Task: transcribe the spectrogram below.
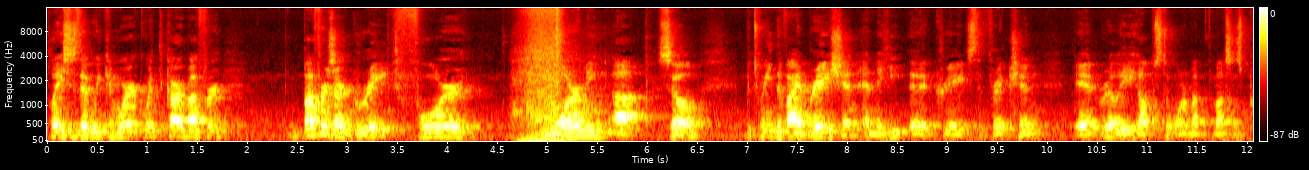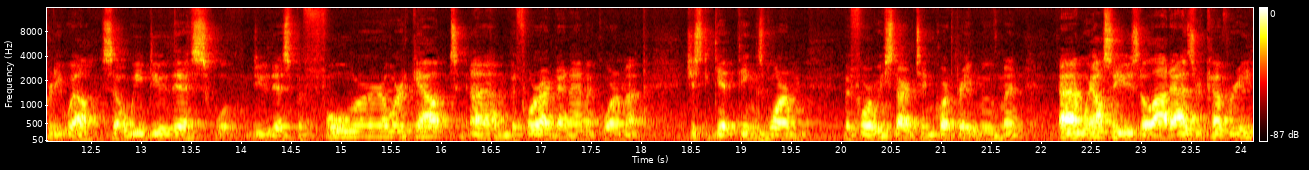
places that we can work with the car buffer. Buffers are great for warming up. So, between the vibration and the heat that it creates, the friction, it really helps to warm up the muscles pretty well. So we do this, we'll do this before a workout, um, before our dynamic warm up, just to get things warm before we start to incorporate movement. Um, we also use it a lot as recovery,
